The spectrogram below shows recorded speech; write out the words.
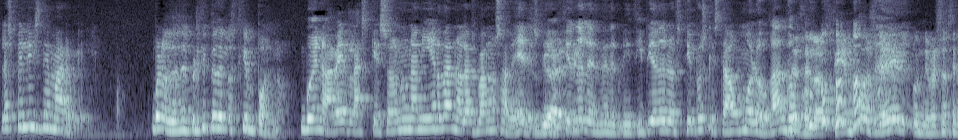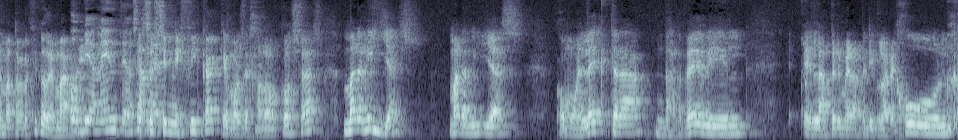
las pelis de Marvel. Bueno, desde el principio de los tiempos no. Bueno, a ver, las que son una mierda no las vamos a ver. Estoy diciendo desde el principio de los tiempos que está homologado. Desde los tiempos del universo cinematográfico de Marvel. Obviamente, o sea, Eso significa que hemos dejado cosas, maravillas, maravillas, como Electra, Daredevil, en la primera película de Hulk,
